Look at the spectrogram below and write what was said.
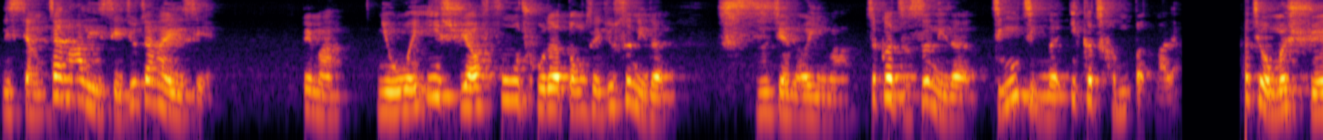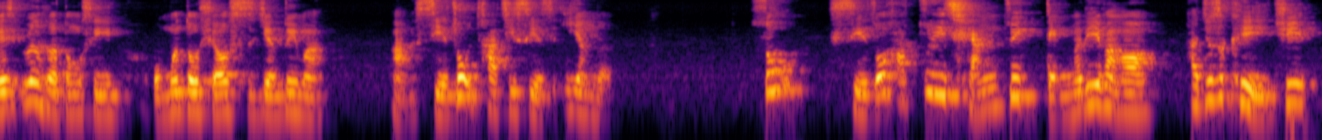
你想在哪里写就在哪里写，对吗？你唯一需要付出的东西就是你的时间而已嘛，这个只是你的仅仅的一个成本罢了。而且我们学任何东西。我们都需要时间，对吗？啊，写作它其实也是一样的。说写作它最强最顶的地方哦，它就是可以去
